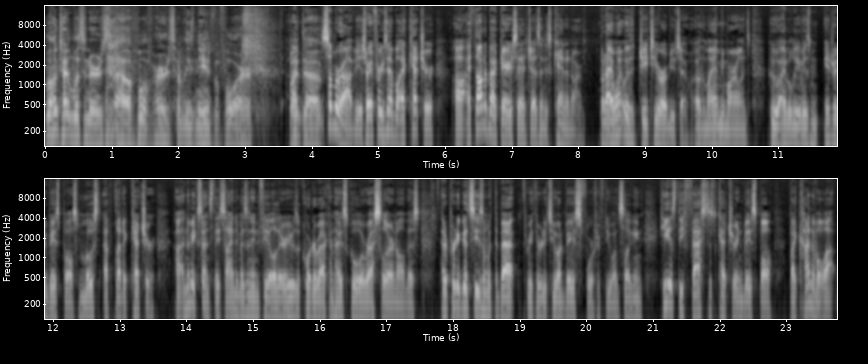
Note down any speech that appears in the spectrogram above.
longtime listeners uh, will have heard some of these names before. But uh, some are obvious, right? For example, at catcher, uh, I thought about Gary Sanchez and his cannon arm, but I went with JT Realmuto of the Miami Marlins, who I believe is Major League Baseball's most athletic catcher. Uh, and that makes sense. They signed him as an infielder. He was a quarterback in high school, a wrestler, and all this. Had a pretty good season with the bat 332 on base, 451 slugging. He is the fastest catcher in baseball by kind of a lot.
